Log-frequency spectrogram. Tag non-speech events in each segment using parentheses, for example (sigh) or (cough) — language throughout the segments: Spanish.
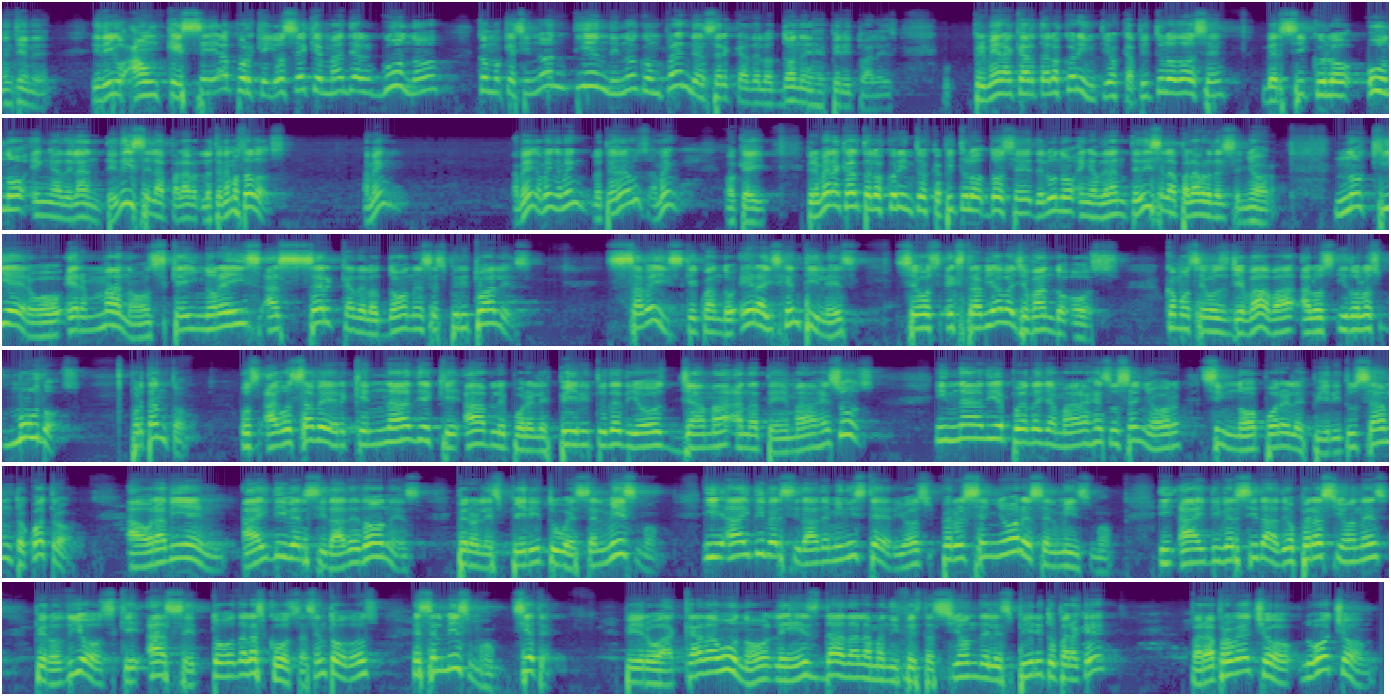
¿Me entiende? Y digo, aunque sea porque yo sé que más de alguno, como que si no entiende y no comprende acerca de los dones espirituales. Primera carta a los Corintios, capítulo 12, versículo 1 en adelante. Dice la palabra, ¿lo tenemos todos? Amén. Amén, amén, amén. ¿Lo tenemos? Amén. Ok. Primera carta a los Corintios, capítulo 12, del 1 en adelante, dice la palabra del Señor. No quiero, hermanos, que ignoréis acerca de los dones espirituales. Sabéis que cuando erais gentiles, se os extraviaba llevándoos, como se os llevaba a los ídolos mudos. Por tanto, os hago saber que nadie que hable por el Espíritu de Dios llama anatema a Jesús. Y nadie puede llamar a Jesús Señor sino por el Espíritu Santo. Cuatro. Ahora bien, hay diversidad de dones, pero el Espíritu es el mismo. Y hay diversidad de ministerios, pero el Señor es el mismo. Y hay diversidad de operaciones, pero Dios que hace todas las cosas en todos es el mismo. Siete. Pero a cada uno le es dada la manifestación del Espíritu. ¿Para qué? Para provecho. Ocho.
